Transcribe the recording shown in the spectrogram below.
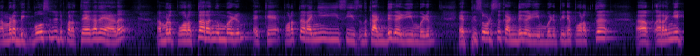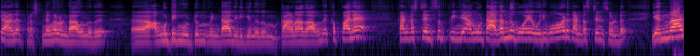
നമ്മുടെ ബിഗ് ബോസിന്റെ ഒരു പ്രത്യേകതയാണ്. നമ്മൾ പുറത്തിറങ്ങുമ്പോഴും ഒക്കെ പുറത്തിറങ്ങി ഈ സീസൺ ഇത് കണ്ടു കഴിയുമ്പോഴും എപ്പിസോഡ്സ് കണ്ടു കഴിയുമ്പോഴും പിന്നെ പുറത്ത് ഇറങ്ങിയിട്ടാണ് പ്രശ്നങ്ങൾ ഉണ്ടാവുന്നത്. അങ്ങോട്ടും ഇങ്ങോട്ടും മിണ്ടാതിരിക്കുന്നതും കാണാതാവുന്നതൊക്കെ പല കണ്ടസ്റ്റൻസും പിന്നെ അങ്ങോട്ട് അകന്നു പോയ ഒരുപാട് കണ്ടസ്റ്റൻസ് ഉണ്ട്. എന്നാൽ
